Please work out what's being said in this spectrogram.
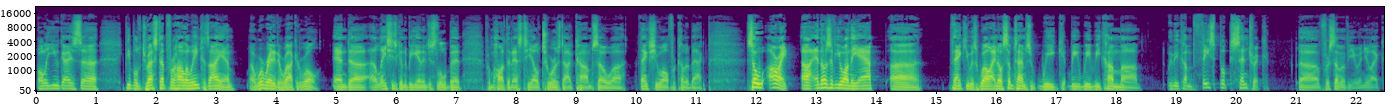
All of you guys, uh, people dressed up for Halloween because I am. Uh, we're ready to rock and roll. And uh, uh, Lacey's going to be in in just a little bit from hauntedstltours.com. So uh, thanks you all for coming back. So, all right. Uh, and those of you on the app, uh, thank you as well. I know sometimes we we we become uh, we become Facebook centric uh, for some of you, and you're like,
